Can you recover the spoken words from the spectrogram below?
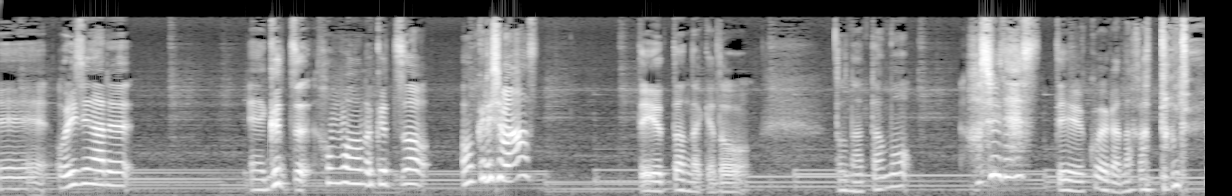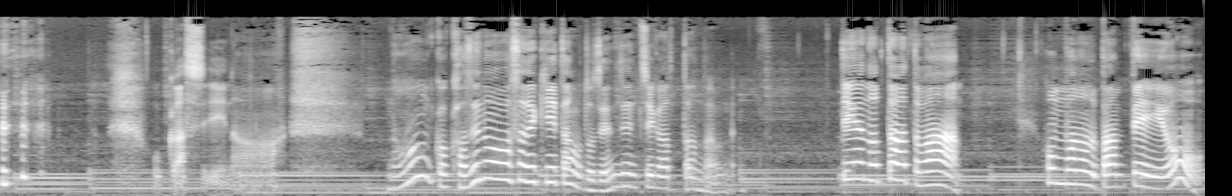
えー、オリジナル、えー、グッズ、本物のグッズをお送りしますって言ったんだけど、どなたも欲しいですっていう声がなかったんで おかしいななんか風の噂で聞いたのと全然違ったんだろうね。っていうのと、あとは、本物のバンペイを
